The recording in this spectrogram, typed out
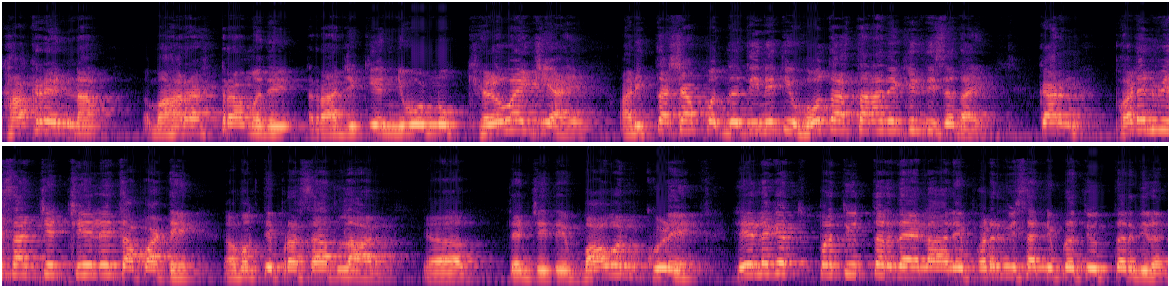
ठाकरेंना महाराष्ट्रामध्ये राजकीय निवडणूक खेळवायची आहे आणि तशा पद्धतीने ती होत असताना देखील दिसत आहे. कारण फडणवीसांचे चेले चपाटे मग ते प्रसाद लाड त्यांचे ते बावन खुळे हे लगेच प्रत्युत्तर द्यायला आले. फडणवीसांनी प्रत्युत्तर दिलं.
